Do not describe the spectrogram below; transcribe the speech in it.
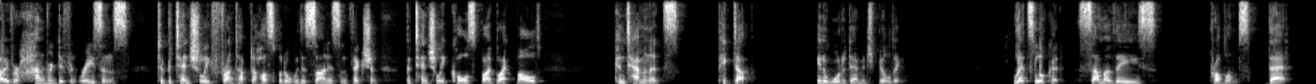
Over a hundred different reasons to potentially front up to hospital with a sinus infection, potentially caused by black mold, contaminants picked up in a water damaged building. Let's look at some of these problems that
